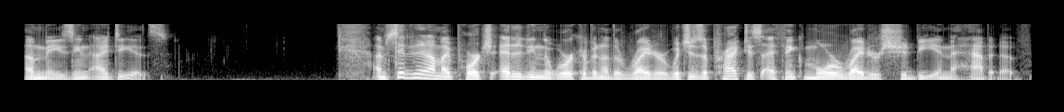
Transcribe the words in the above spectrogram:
amazing ideas. I'm sitting on my porch editing the work of another writer, which is a practice I think more writers should be in the habit of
